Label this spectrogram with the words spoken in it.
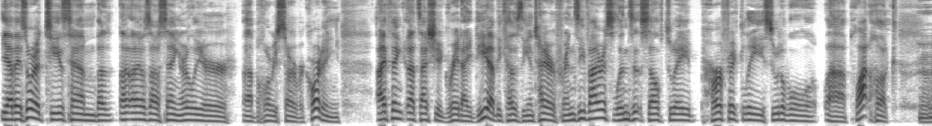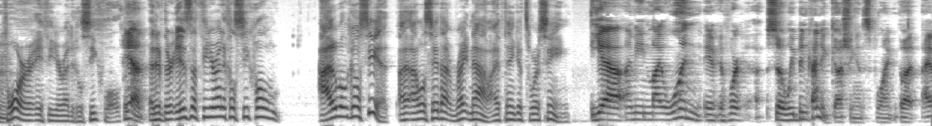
yeah, they sort of tease him, but as I was saying earlier uh, before we started recording, I think that's actually a great idea because the entire frenzy virus lends itself to a perfectly suitable uh, plot hook mm-hmm. for a theoretical sequel. Yeah, and if there is a theoretical sequel, I will go see it. I, I will say that right now. I think it's worth seeing. Yeah, I mean, my one, if we're, so we've been kind of gushing at this point, but I,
